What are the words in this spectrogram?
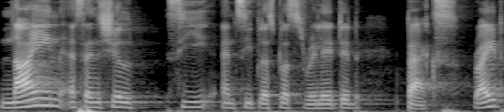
nine essential C and C++ related packs, right?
